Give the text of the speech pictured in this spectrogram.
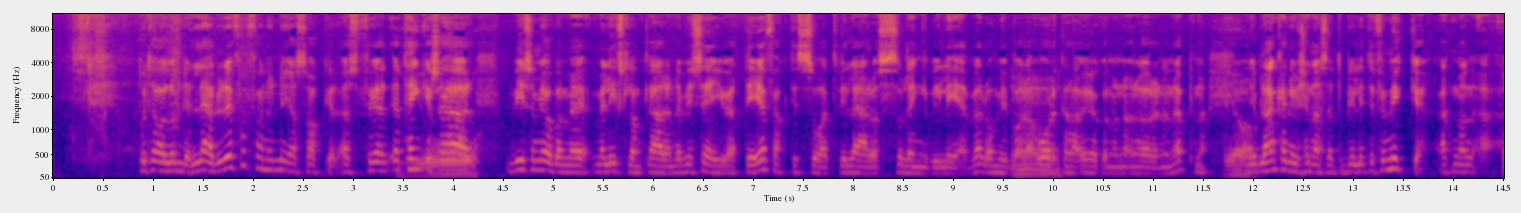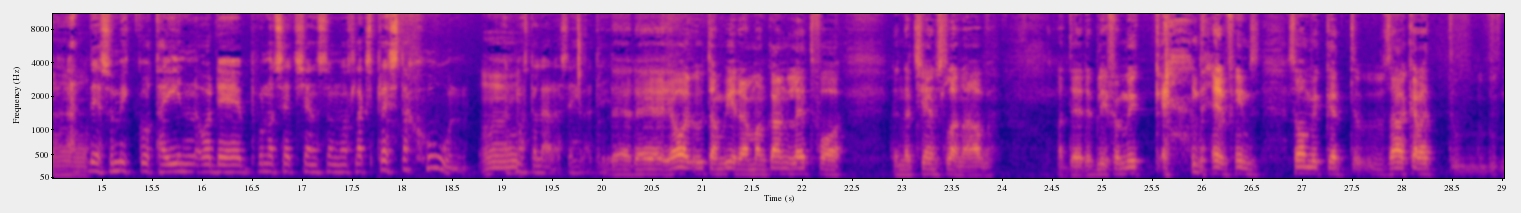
På tal om det, lär du dig fortfarande nya saker? Alltså för jag, jag tänker jo. så här, vi som jobbar med, med livslångt lärande, vi säger ju att det är faktiskt så att vi lär oss så länge vi lever, om vi bara mm. orkar ha ögonen och öronen öppna. Ja. Ibland kan det ju kännas att det blir lite för mycket. Att, man, mm. att det är så mycket att ta in och det på något sätt känns som någon slags prestation mm. att man måste lära sig hela tiden. Det, det, ja, utan vidare, man kan lätt få den där känslan av att det, det blir för mycket. det finns så mycket saker att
